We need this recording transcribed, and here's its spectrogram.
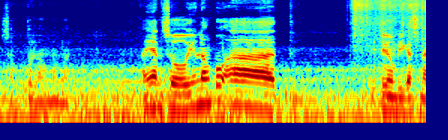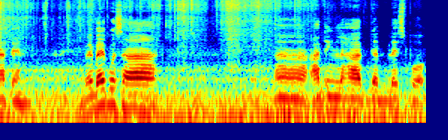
Sakto lang naman. Ayan, so yun lang po at ito yung bigas natin. Bye bye po sa ah, ating lahat. God bless po.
